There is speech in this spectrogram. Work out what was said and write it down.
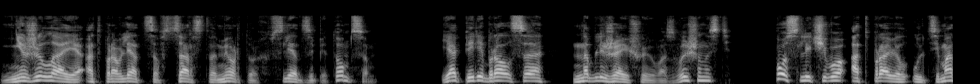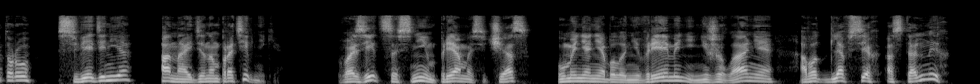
Не желая отправляться в царство мертвых вслед за питомцем, я перебрался на ближайшую возвышенность, после чего отправил ультиматору сведения о найденном противнике. Возиться с ним прямо сейчас у меня не было ни времени, ни желания, а вот для всех остальных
